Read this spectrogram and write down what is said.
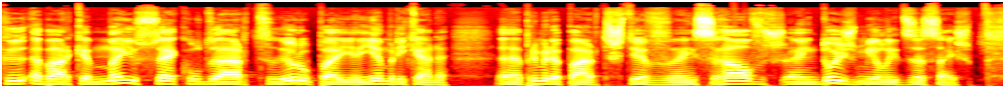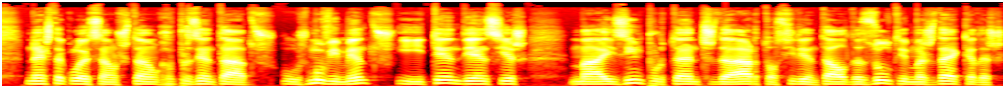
que abarca meio século de arte europeia e americana. A primeira parte esteve em Serralves em 2016. Nesta coleção estão representados os movimentos e tendências mais importantes da arte ocidental das últimas décadas,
